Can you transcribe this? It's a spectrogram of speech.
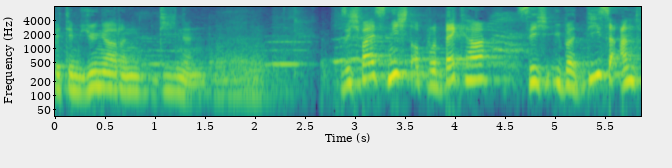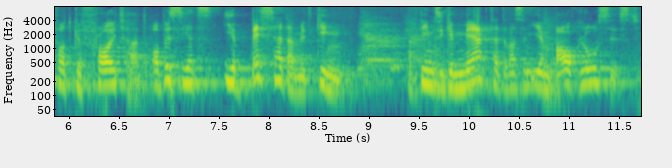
wird dem Jüngeren dienen. Also ich weiß nicht, ob Rebecca sich über diese Antwort gefreut hat, ob es jetzt ihr besser damit ging, nachdem sie gemerkt hatte, was in ihrem Bauch los ist.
